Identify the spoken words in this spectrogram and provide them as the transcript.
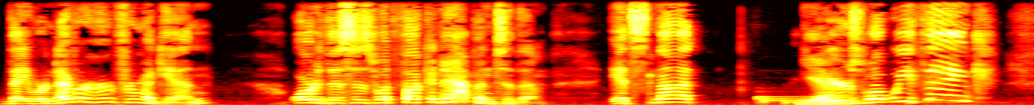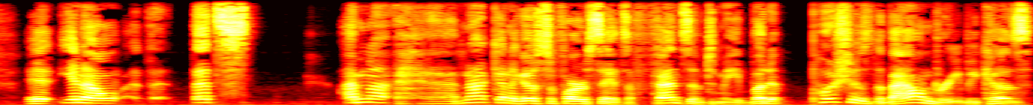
they were never heard from again, or this is what fucking happened to them. It's not Yeah. here's what we think. It, you know, th- that's, I'm not, I'm not going to go so far as to say it's offensive to me, but it pushes the boundary because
